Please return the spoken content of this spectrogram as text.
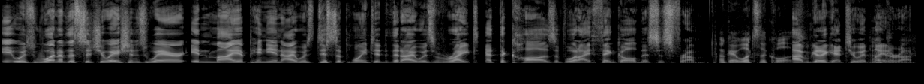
it was one of the situations where, in my opinion, I was disappointed that I was right at the cause of what I think all this is from. Okay. What's the cause? I'm gonna get to it later on.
